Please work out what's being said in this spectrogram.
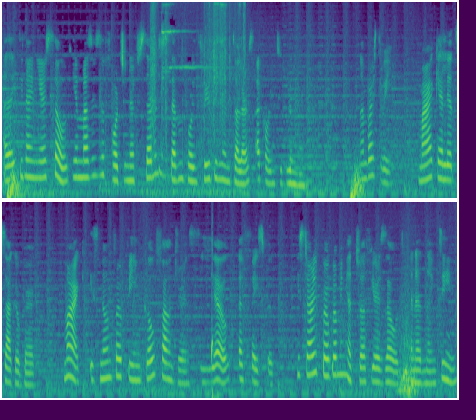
At 89 years old, he amasses a fortune of $77.3 billion according to Bloomberg. Number 3. Mark Elliott Zuckerberg Mark is known for being co-founder and CEO of Facebook. He started programming at 12 years old and at 19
